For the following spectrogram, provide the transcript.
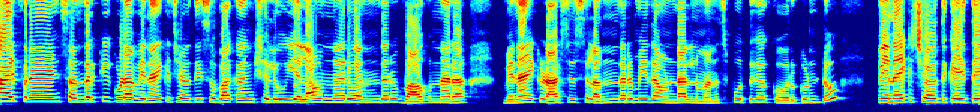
హాయ్ ఫ్రెండ్స్ అందరికీ కూడా వినాయక చవితి శుభాకాంక్షలు. ఎలా ఉన్నారు? అందరూ బాగున్నారా? వినాయకుడు ఆశీస్సులు అందరి మీద ఉండాలని మనస్ఫూర్తిగా కోరుకుంటూ వినాయక చవితికి అయితే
